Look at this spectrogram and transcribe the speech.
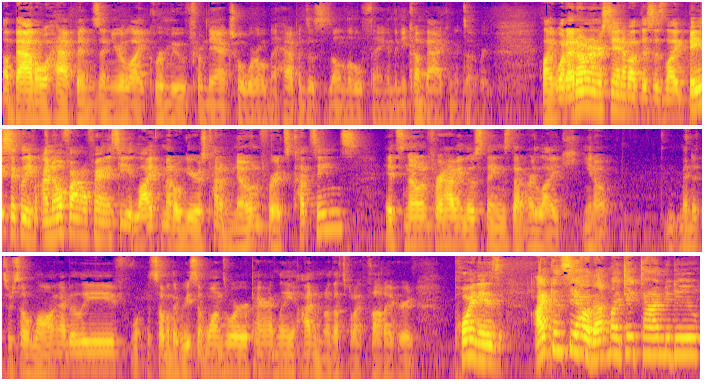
a battle happens, and you're like removed from the actual world, and it happens as its own little thing, and then you come back and it's over. Like what I don't understand about this is like basically I know Final Fantasy like Metal Gear is kind of known for its cutscenes. It's known for having those things that are like you know minutes or so long, I believe. Some of the recent ones were apparently. I don't know. That's what I thought I heard. Point is, I can see how that might take time to do,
